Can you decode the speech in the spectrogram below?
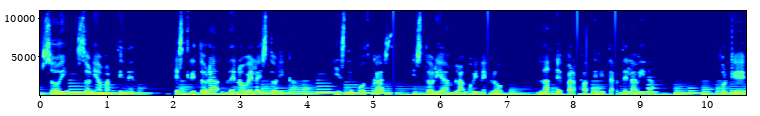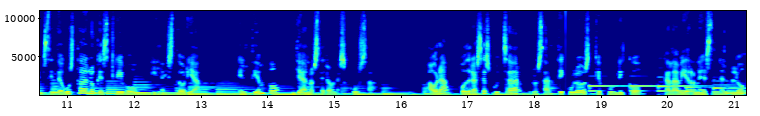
Soy Sonia Martínez, escritora de novela histórica, y este podcast, Historia en Blanco y Negro, nace para facilitarte la vida. Porque si te gusta lo que escribo y la historia, el tiempo ya no será una excusa. Ahora podrás escuchar los artículos que publico cada viernes en el blog.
